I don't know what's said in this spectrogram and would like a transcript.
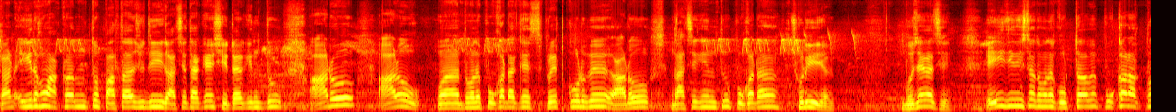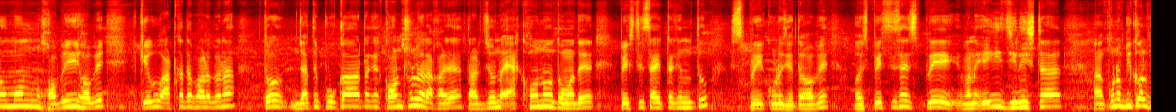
কারণ এই রকম আক্রান্ত পাতা যদি গাছে থাকে, সেটা কিন্তু আরও আরও তোমাদের পোকাটাকে স্প্রেড করবে আরও গাছে কিন্তু পোকাটা ছড়িয়ে যাবে। বোঝা গেছে? এই জিনিসটা তোমাদের করতে হবে। পোকার আক্রমণ হবেই হবে। কেউ আটকাতে পারবে না। তো যাতে পোকাটাকে কন্ট্রোলে রাখা যায়, তার জন্য এখনও তোমাদের পেস্টিসাইডটা কিন্তু স্প্রে করে যেতে হবে। ওই পেস্টিসাইড স্প্রে মানে এই জিনিসটা কোনো বিকল্প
